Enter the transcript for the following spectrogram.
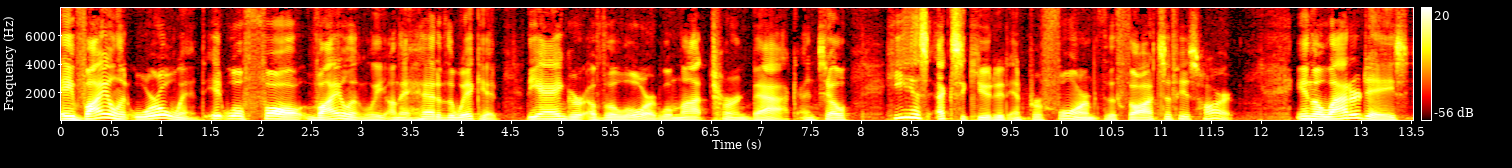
A violent whirlwind. It will fall violently on the head of the wicked. The anger of the Lord will not turn back until he has executed and performed the thoughts of his heart. In the latter days,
